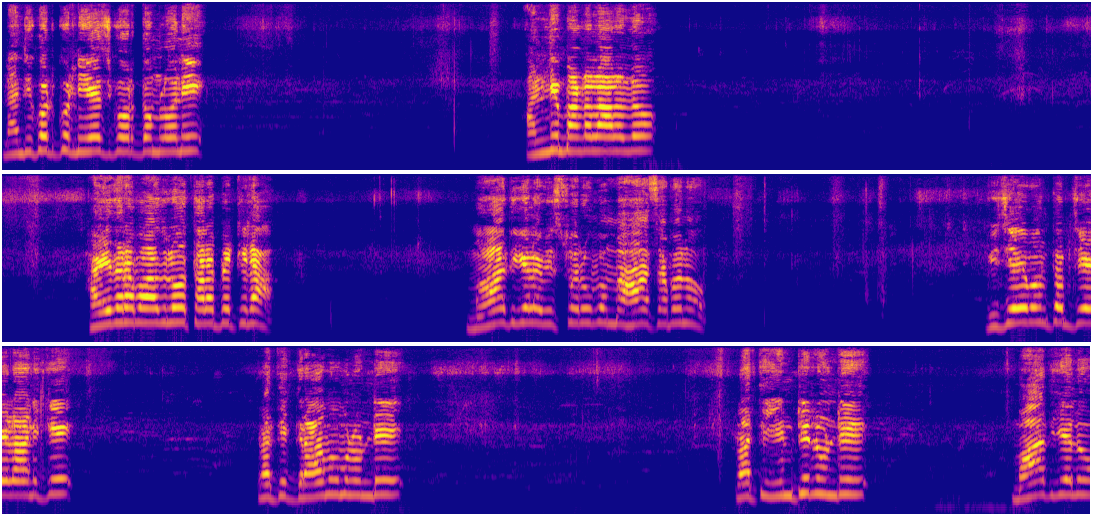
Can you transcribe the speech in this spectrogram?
నందికొట్కు నియోజకవర్గంలోని అన్ని మండలాలలో హైదరాబాదులో తలపెట్టిన మాదిగల విశ్వరూపం మహాసభను విజయవంతం చేయడానికి ప్రతి గ్రామం నుండి ప్రతి ఇంటి నుండి మాదిగలు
